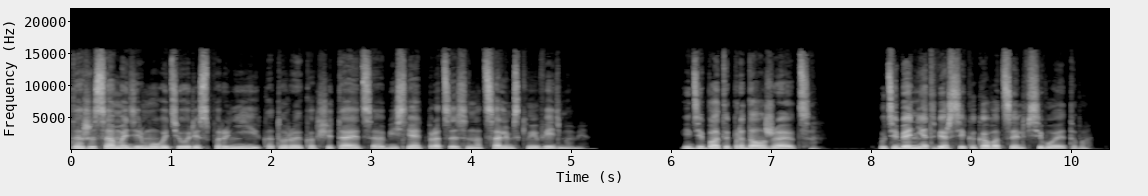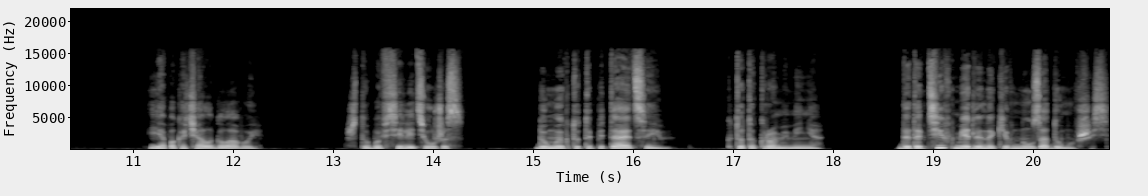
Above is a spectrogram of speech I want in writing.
Та же самая дерьмовая теория споронии, которая, как считается, объясняет процессы над салимскими ведьмами. И дебаты продолжаются. У тебя нет версии, какова цель всего этого? Я покачала головой. Чтобы вселить ужас? Думаю, кто-то питается им. Кто-то кроме меня. Детектив медленно кивнул, задумавшись.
